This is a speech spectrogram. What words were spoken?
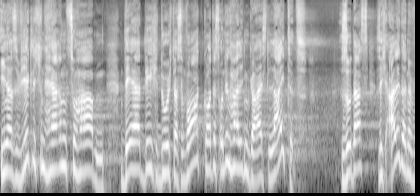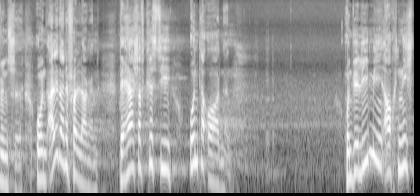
ihn als wirklichen Herrn zu haben, der dich durch das Wort Gottes und den Heiligen Geist leitet, sodass sich alle deine Wünsche und alle deine Verlangen der Herrschaft Christi unterordnen. Und wir lieben ihn auch nicht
